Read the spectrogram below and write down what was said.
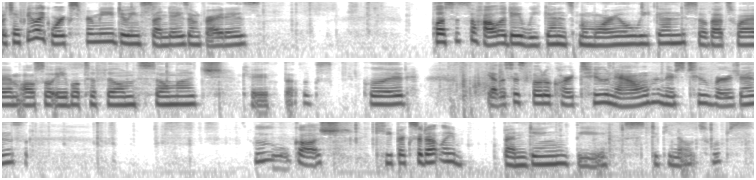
which I feel like works for me doing Sundays and Fridays. Plus, it's the holiday weekend. It's Memorial weekend, so that's why I'm also able to film so much. Okay, that looks good. Yeah, this is photo card 2 now, and there's two versions. Ooh, gosh. I keep accidentally bending the sticky notes. Whoops.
